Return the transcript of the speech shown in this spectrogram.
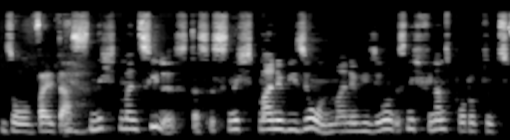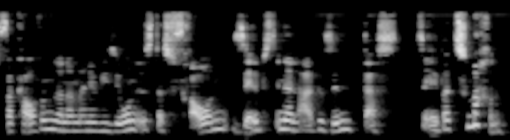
So, weil das ja. nicht mein Ziel ist. Das ist nicht meine Vision. Meine Vision ist nicht Finanzprodukte zu verkaufen, sondern meine Vision ist, dass Frauen selbst in der Lage sind, das selber zu machen.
